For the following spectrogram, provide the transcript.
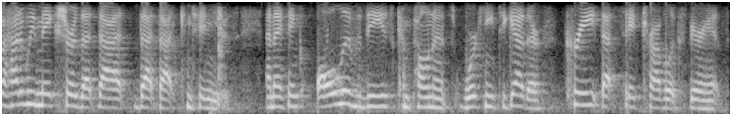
So how do we make sure that that, that, that continues? And I think all of these components working together create that safe travel experience.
